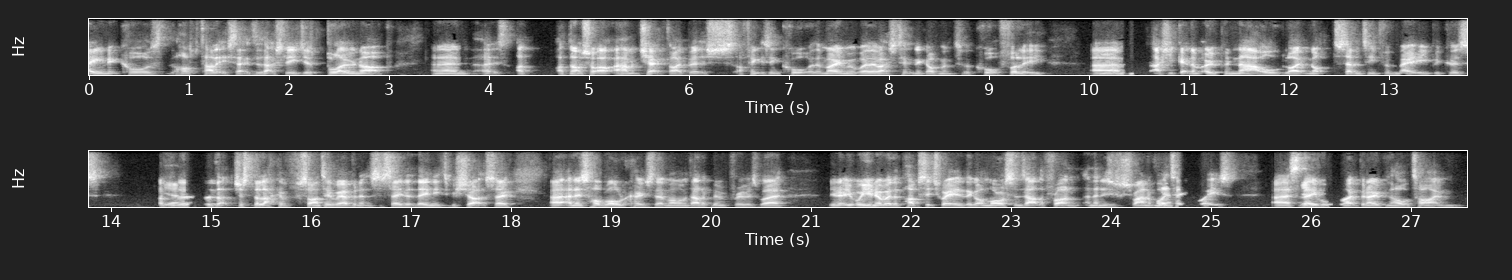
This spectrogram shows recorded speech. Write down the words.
pain it caused the hospitality sector is actually just blown up. And then uh, I, I'm not sure. I haven't checked, like, but I think it's in court at the moment where they're actually taking the government to a court fully um, yeah. actually get them open now, like not 17th of May, because of yeah. the, the, just the lack of scientific evidence to say that they need to be shut. So, uh, and this whole roller coaster that mom and dad have been through is where, you know, well, you know where the pub's situated. They've got Morrison's out the front, and then it's just surrounded by yeah. takeaways. Uh, so they've all like been open the whole time.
